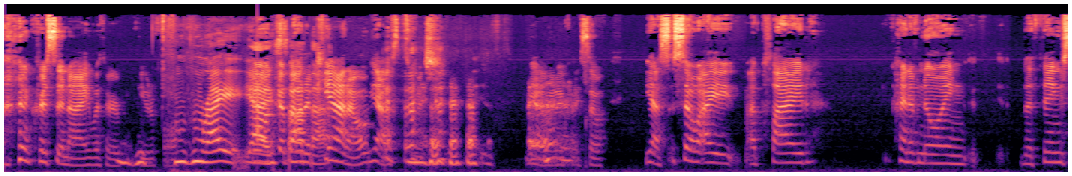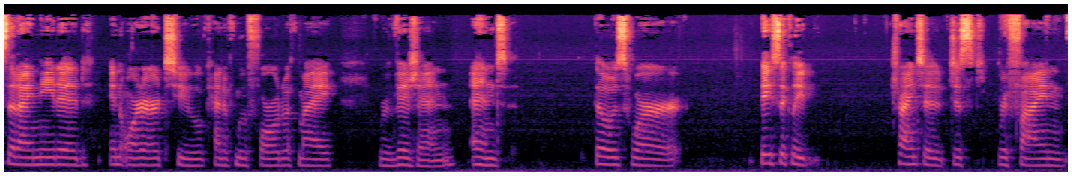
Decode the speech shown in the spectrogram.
Chris and I with her beautiful right. Yeah, book about that. a piano. Yes. Yeah. So yes. So I applied, kind of knowing the things that I needed in order to kind of move forward with my revision and those were basically trying to just refine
